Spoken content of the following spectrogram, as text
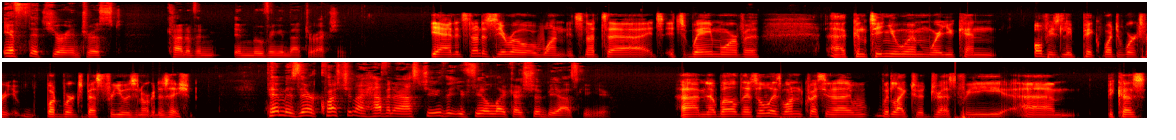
if that's your interest kind of in in moving in that direction. Yeah and it's not a zero or one. It's not uh, it's it's way more of a, a continuum where you can obviously pick what works for you, what works best for you as an organization Pim, is there a question I haven't asked you that you feel like I should be asking you? Um, well, there's always one question that I w- would like to address for you, um, because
